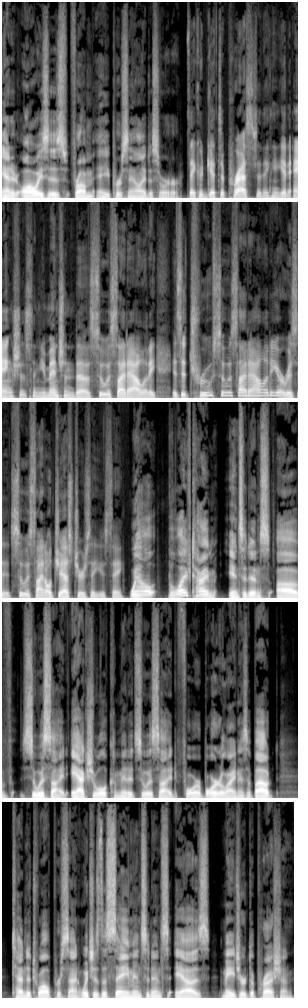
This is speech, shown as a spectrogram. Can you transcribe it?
and it always is from a personality disorder. They could get depressed and they can get anxious. And you mentioned the suicidality. Is it true suicidality or is it suicidal gestures that you see? Well, the lifetime incidence of suicide, actual committed suicide for borderline, is about 10 to 12 percent, which is the same incidence as major depression.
